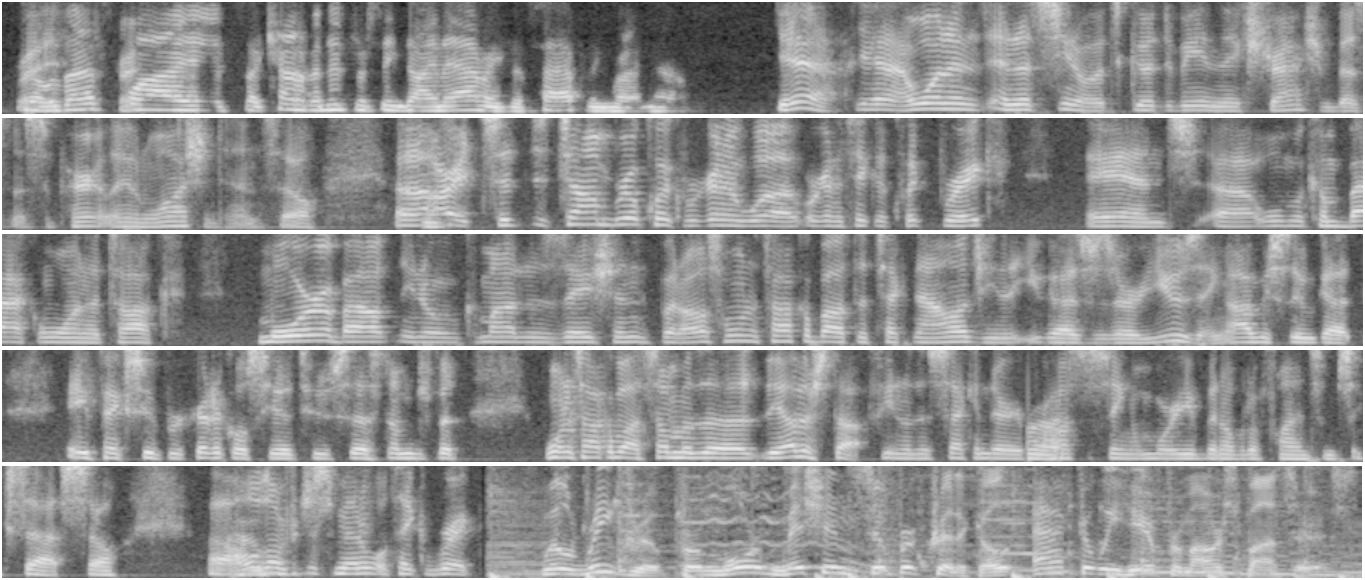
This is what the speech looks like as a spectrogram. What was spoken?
Right, so that's right. why it's a kind of an interesting dynamic that's happening right now. Yeah, yeah. I wanted, and it's you know it's good to be in the extraction business apparently in Washington. So, uh, all right. So Tom, real quick, we're gonna uh, we're gonna take a quick break, and uh, when we come back, I want to talk more about you know commoditization, but I also want to talk about the technology that you guys are using. Obviously, we've got Apex supercritical CO2 systems, but I want to talk about some of the the other stuff. You know, the secondary right. processing and where you've been able to find some success. So, uh, hold on for just a minute. We'll take a break. We'll regroup for more Mission Supercritical after we hear from our sponsors.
